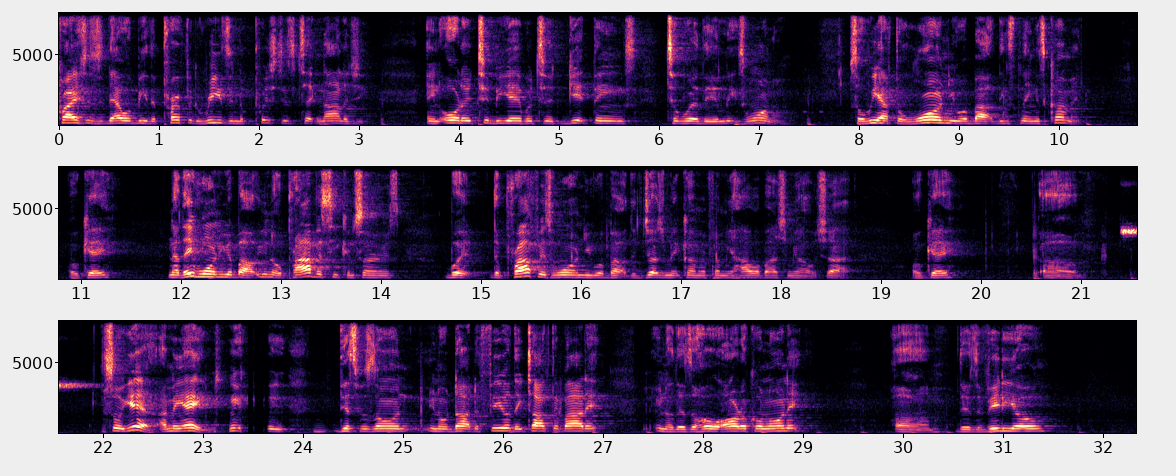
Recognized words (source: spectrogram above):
crisis that would be the perfect reason to push this technology in order to be able to get things to where the elites want them. So we have to warn you about these things coming. Okay? Now they warn you about, you know, privacy concerns, but the prophets warn you about the judgment coming from Yahweh Bashem Yahweh Shai. Okay? Um, so yeah, I mean, hey, this was on, you know, Dr. Phil. They talked about it. You know, there's a whole article on it. Um, there's a video.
